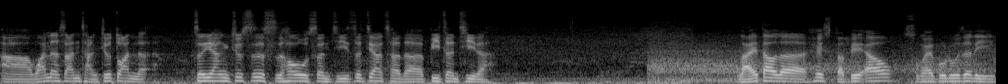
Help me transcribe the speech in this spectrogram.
啊玩了三场就断了，这样就是时候升级这架车的避震器了。来到了 HWL 苏埃布路这里，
